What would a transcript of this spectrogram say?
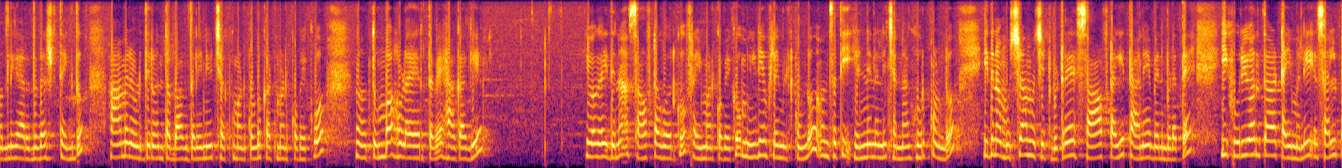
ಮೊದಲಿಗೆ ಅರ್ಧದಷ್ಟು ತೆಗೆದು, ಆಮೇಲೆ ಉಳಿದಿರುವಂಥ ಭಾಗದಲ್ಲಿ ನೀವು ಚೆಕ್ ಮಾಡಿಕೊಂಡು ಕಟ್ ಮಾಡ್ಕೋಬೇಕು. ತುಂಬ ಹುಳ ಇರ್ತವೆ, ಹಾಗಾಗಿ ಇವಾಗ ಇದನ್ನು ಸಾಫ್ಟ್ ಆಗೋವರೆಗೂ ಫ್ರೈ ಮಾಡ್ಕೋಬೇಕು. ಮೀಡಿಯಮ್ ಫ್ಲೇಮ್ ಇಟ್ಕೊಂಡು ಒಂದು ಸತಿ ಎಣ್ಣೆಯಲ್ಲಿ ಚೆನ್ನಾಗಿ ಹುರ್ಕೊಂಡು ಇದನ್ನು ಮುಚ್ಚಳ ಮುಚ್ಚಿಟ್ಬಿಟ್ರೆ ಸಾಫ್ಟಾಗಿ ತಾನೇ ಬೆಂದ್ಬಿಡುತ್ತೆ. ಈ ಹುರಿಯುವಂಥ ಟೈಮಲ್ಲಿ ಸ್ವಲ್ಪ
